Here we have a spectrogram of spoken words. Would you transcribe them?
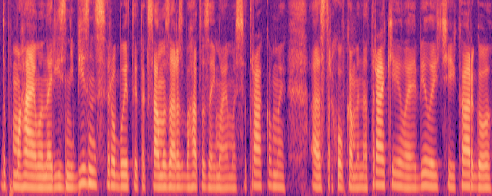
допомагаємо на різні бізнеси робити. Так само зараз багато займаємося траками, е, страховками на траки, liability, cargo,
